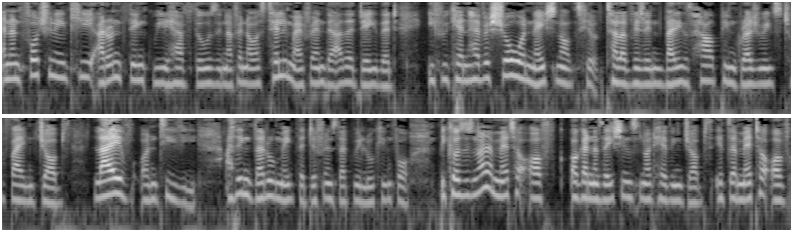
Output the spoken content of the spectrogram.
And unfortunately, I don't think we have those enough. And I was telling my friend the other day that if we can have a show on national te- television that is helping graduates to find jobs live on TV, I think that will make the difference that we're looking for because it's not a matter of organizations not having jobs. It's a matter of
